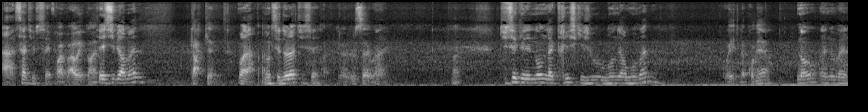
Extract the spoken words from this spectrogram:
Ah, ça tu le sais. Ouais, bah oui, quand même. C'est Superman? Clark Kent. Voilà, donc ces deux-là, tu sais. Ouais, je sais, ouais. Tu sais quel est le nom de l'actrice qui joue Wonder Woman? Oui, la première? Non, la nouvelle.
